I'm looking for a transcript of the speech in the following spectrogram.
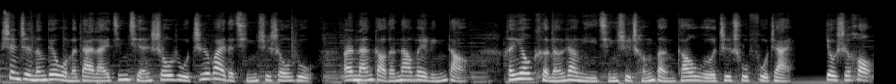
甚至能给我们带来金钱收入之外的情绪收入；而难搞的那位领导，很有可能让你情绪成本高额支出负债。有时候，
